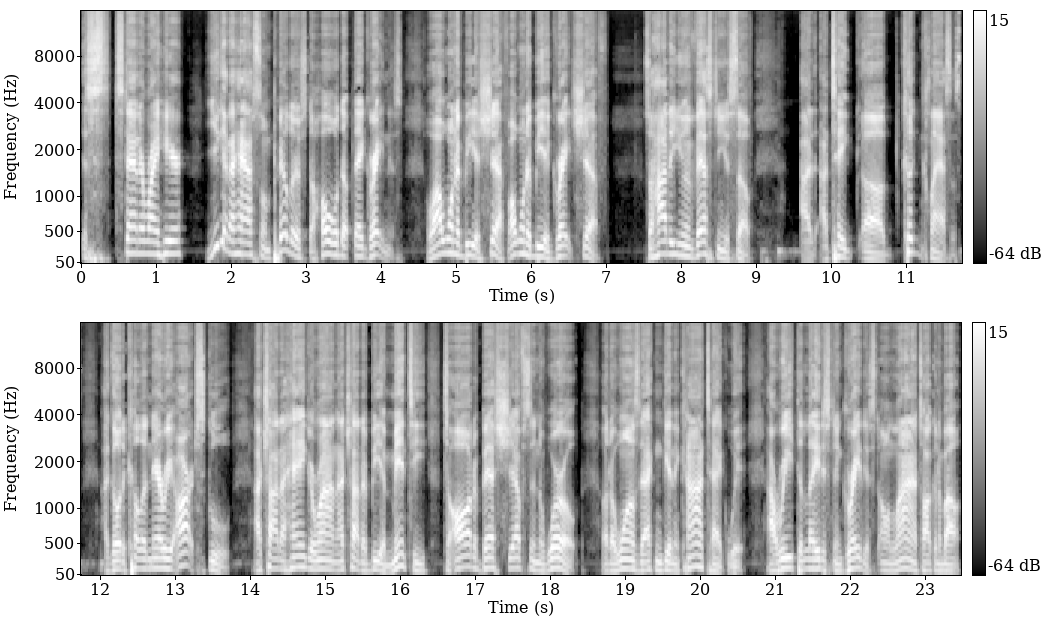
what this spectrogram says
is standing right here, you got to have some pillars to hold up that greatness. Well, I want to be a chef. I want to be a great chef. So how do you invest in yourself? I, I take uh, cooking classes. I go to culinary art school. I try to hang around. I try to be a mentee to all the best chefs in the world or the ones that I can get in contact with. I read the latest and greatest online talking about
